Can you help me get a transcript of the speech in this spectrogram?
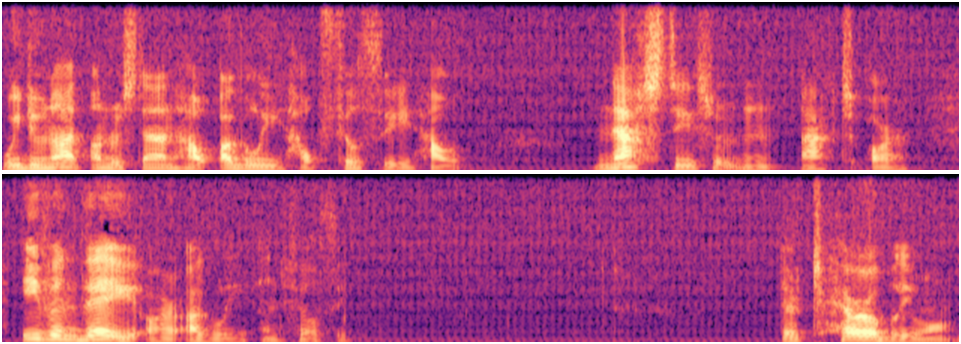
we do not understand how ugly, how filthy, how nasty certain acts are. Even they are ugly and filthy. They're terribly wrong.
